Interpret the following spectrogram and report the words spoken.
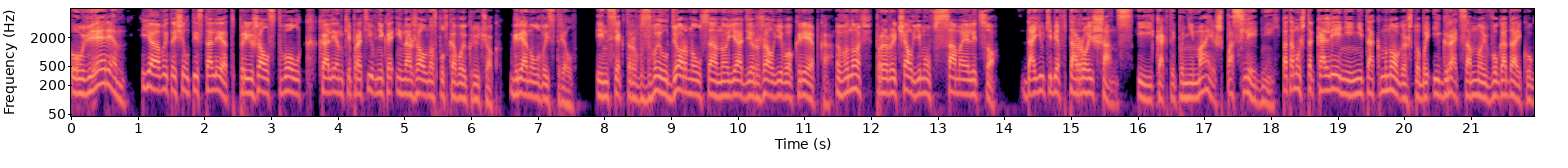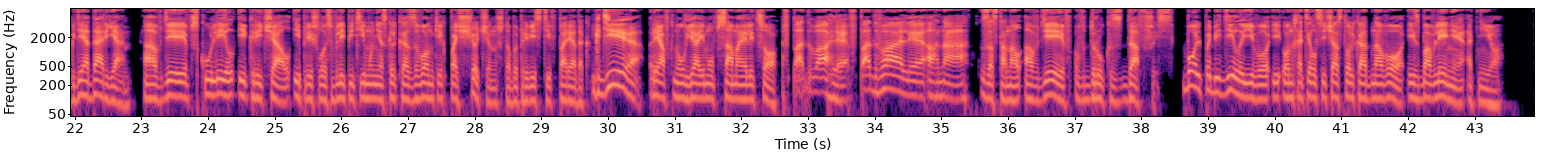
«Уверен?» Я вытащил пистолет, прижал ствол к коленке противника и нажал на спусковой крючок. Грянул выстрел. Инсектор взвыл, дернулся, но я держал его крепко. Вновь прорычал ему в самое лицо. Даю тебе второй шанс. И, как ты понимаешь, последний. Потому что коленей не так много, чтобы играть со мной в угадайку, где Дарья. Авдеев скулил и кричал, и пришлось влепить ему несколько звонких пощечин, чтобы привести в порядок. «Где?» — рявкнул я ему в самое лицо. «В подвале, в подвале она!» — застонал Авдеев, вдруг сдавшись. Боль победила его, и он хотел сейчас только одного — избавления от нее.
